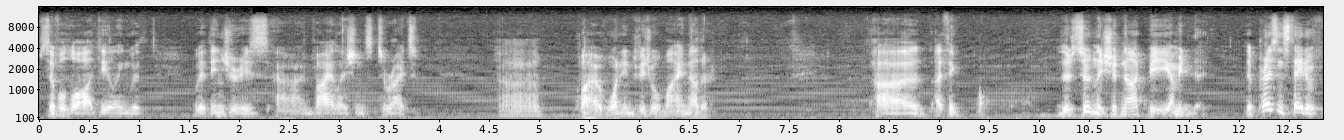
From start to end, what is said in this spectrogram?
civil law dealing with, with injuries uh, and violations to rights uh, by one individual by another. Uh, I think there certainly should not be, I mean, the present state of,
